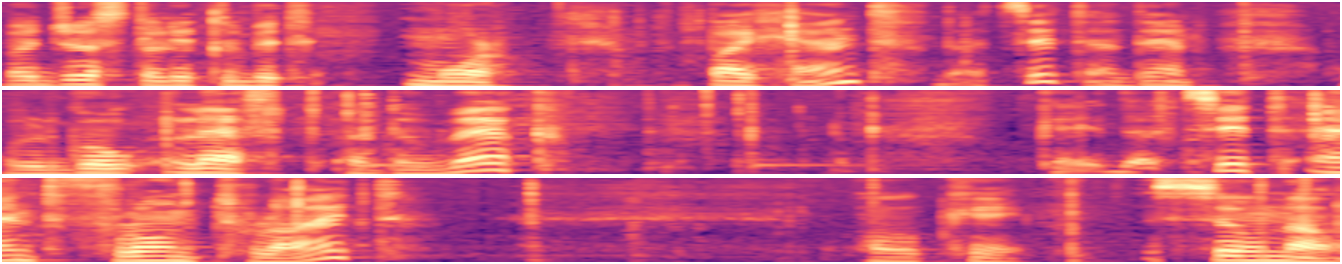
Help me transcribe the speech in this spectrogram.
but just a little bit more by hand. That's it. And then I will go left at the back okay that's it. And front right. Okay so now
